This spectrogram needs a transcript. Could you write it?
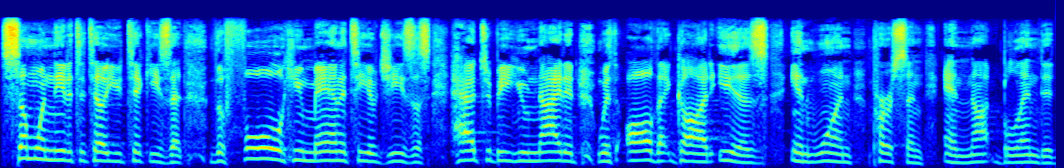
Someone needed to tell Eutyches that the full humanity of Jesus had to be united with all that God is in one person and not blended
